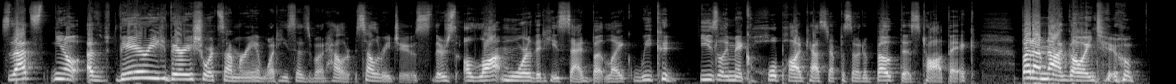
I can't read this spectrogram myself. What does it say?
So that's, you know, a very, very short summary of what he says about celery juice. There's a lot more that he said, but like we could easily make a whole podcast episode about this topic, but I'm not going to.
